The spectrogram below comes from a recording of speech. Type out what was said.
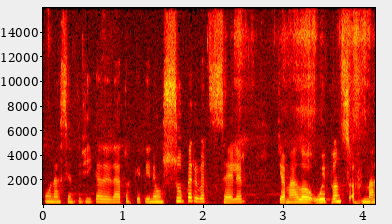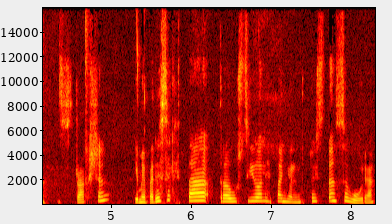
una científica de datos que tiene un super bestseller llamado Weapons of Math Destruction, que me parece que está traducido al español, no estoy tan segura.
